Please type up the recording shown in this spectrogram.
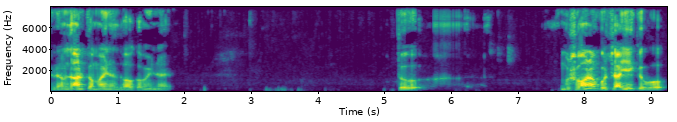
رمضان کا مہینہ دعا کا مہینہ ہے۔ تو مسلمانوں کو چاہیے کہ وہ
